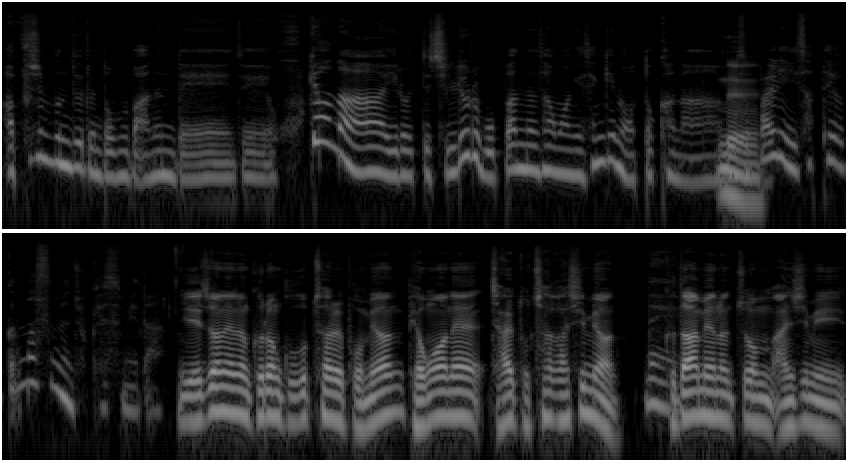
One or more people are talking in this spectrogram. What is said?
아프신 분들은 너무 많은데 이제 혹여나 이럴 때 진료를 못 받는 상황이 생기면 어떡하나. 그래서 네. 빨리 이 사태가 끝났으면 좋겠습니다. 예전에는 그런 구급차를 보면 병원에 잘 도착하시면 네. 그 다음에는 좀 안심이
